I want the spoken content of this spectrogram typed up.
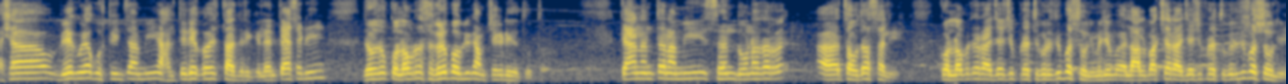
अशा वेगवेगळ्या गोष्टींचा आम्ही हलते देखावे साजरे केले. आणि त्यासाठी जवळजवळ कोल्हापूर सगळं पब्लिक आमच्याकडे येत होतं. त्यानंतर आम्ही सन दोन हजार चौदा साली कोल्हापूरच्या राजाची प्रतिकृती बसवली. म्हणजे लालबागच्या राजाची प्रतिकृती बसवली.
